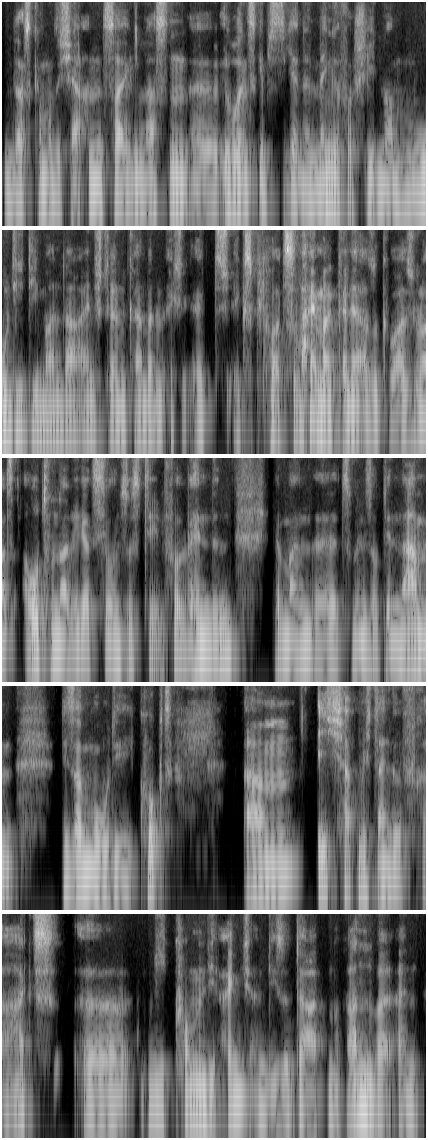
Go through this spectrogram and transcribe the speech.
das kann man sich ja anzeigen lassen. Äh, übrigens gibt es ja eine Menge verschiedener Modi, die man da einstellen kann bei dem Explorer 2. Man kann ja also quasi schon als Autonavigationssystem verwenden, wenn man äh, zumindest auf den Namen dieser Modi guckt. Ähm, ich habe mich dann gefragt, äh, wie kommen die eigentlich an diese Daten ran? Weil ein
